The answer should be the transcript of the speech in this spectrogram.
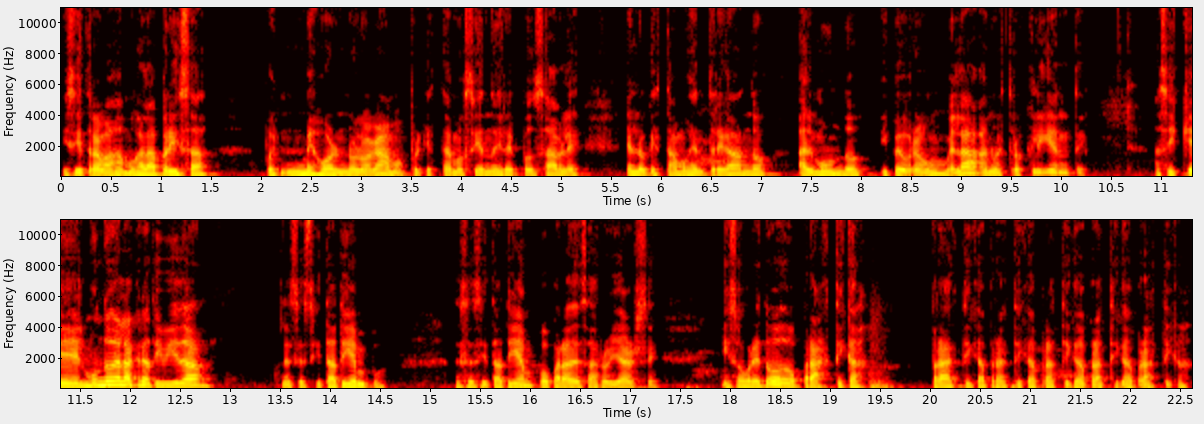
y si trabajamos a la prisa, pues mejor no lo hagamos porque estamos siendo irresponsables en lo que estamos entregando al mundo y peor aún, ¿verdad? A nuestros clientes. Así que el mundo de la creatividad necesita tiempo, necesita tiempo para desarrollarse y sobre todo práctica, práctica, práctica, práctica, práctica, práctica.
